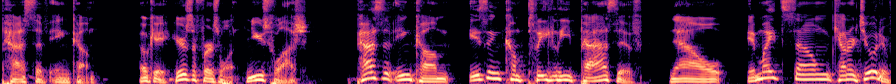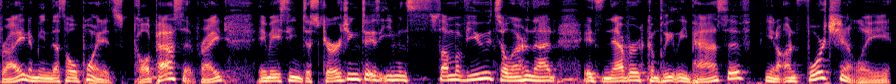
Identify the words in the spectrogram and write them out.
passive income. Okay, here's the first one. Newsflash. Passive income isn't completely passive. Now, it might sound counterintuitive, right? I mean, that's the whole point. It's called passive, right? It may seem discouraging to even some of you to learn that it's never completely passive. You know, unfortunately,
